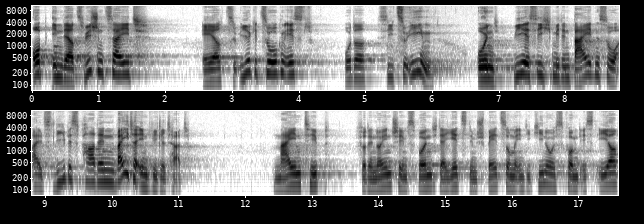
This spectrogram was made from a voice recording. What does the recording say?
Ob in der Zwischenzeit er zu ihr gezogen ist oder sie zu ihm und wie es sich mit den beiden so als Liebespaar denn weiterentwickelt hat. Mein Tipp für den neuen James Bond, der jetzt im Spätsommer in die Kinos kommt, ist eher,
